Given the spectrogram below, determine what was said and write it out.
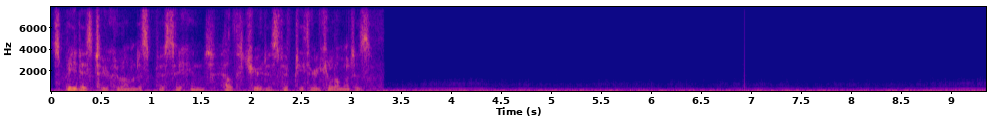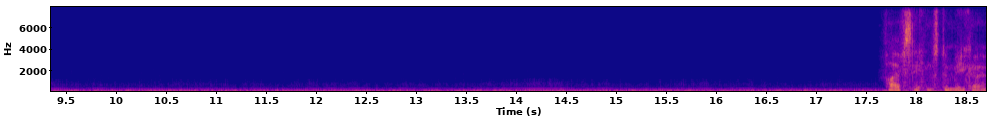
Speed is 2 kilometers per second. Altitude is 53 kilometers. Five seconds to MECO.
